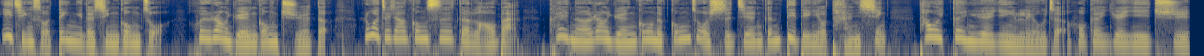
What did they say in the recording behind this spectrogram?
疫情所定义的新工作。会让员工觉得，如果这家公司的老板可以呢，让员工的工作时间跟地点有弹性，他会更愿意留着，或更愿意去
